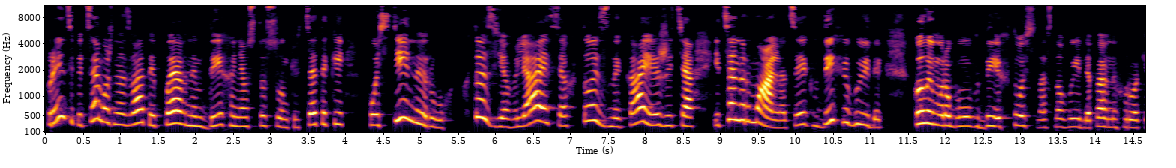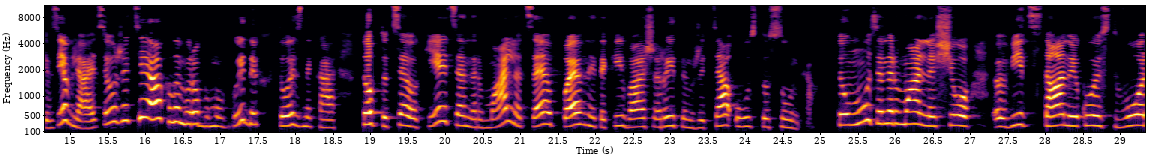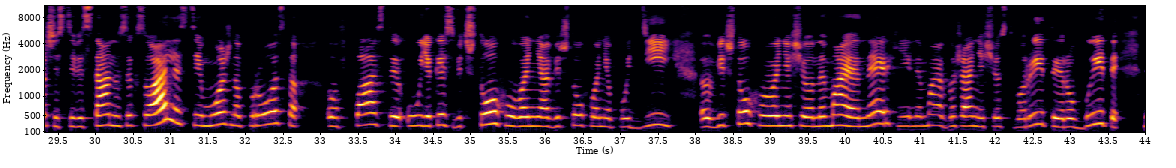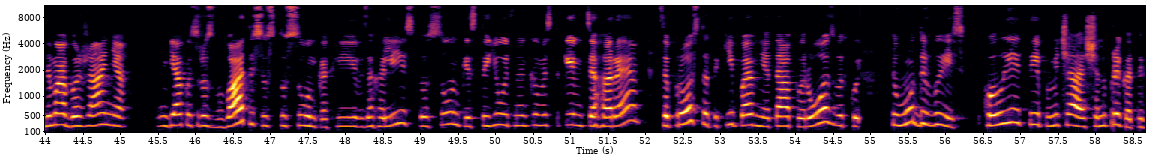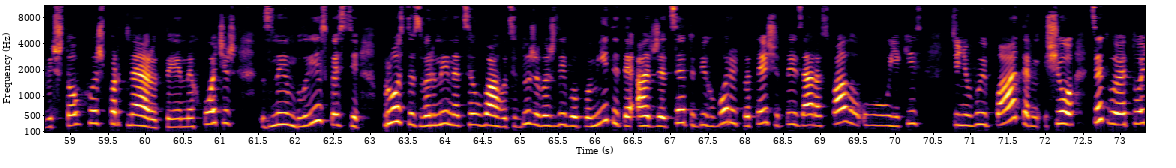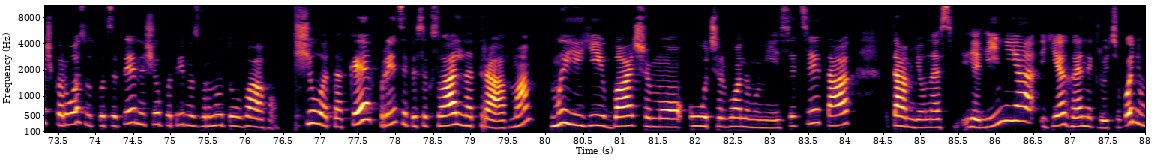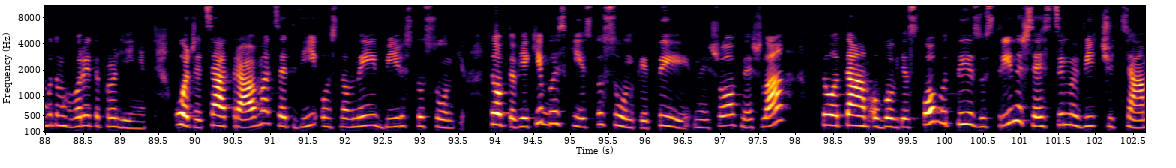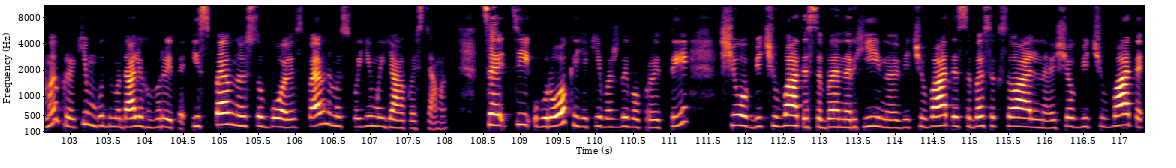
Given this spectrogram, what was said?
В принципі, це можна назвати певним диханням стосунків. Це такий постійний рух. Хтось з'являється, хтось зникає з життя. І це нормально, це як вдих і видих. Коли ми робимо вдих, хтось у нас новий для певних уроків з'являється у житті, а коли ми робимо видих, хтось зникає. Тобто це окей, це нормально, це певний такий ваш ритм життя у стосунках. Тому це нормально, що е, від стану якоїсь творчості, від стану сексуальності можна просто впасти у якесь відштовхування, відштовхування подій, е, відштовхування, що немає енергії, немає бажання щось створити, робити, немає бажання якось розвиватися у стосунках, і взагалі стосунки стають ну, якимось таким тягарем. Це просто такі певні етапи розвитку. Тому дивись, коли ти помічаєш, що, наприклад, ти відштовхуєш партнеру, ти не хочеш з ним близькості, просто зверни на це увагу. Це дуже важливо помітити, адже це тобі говорить про те, що ти зараз впала у якийсь тіньовий паттерн, що це твоя точка розвитку, це те, на що потрібно звернути увагу. Що таке, в принципі, сексуальна травма? Ми її бачимо у червоному місяці. так, Там є у нас є лінія, є генний ключ. Сьогодні ми будемо говорити про лінії. Отже, ця травма це твій основний біль стосунків. Тобто, в які близькі стосунки ти не йшов, не йшла, то там обов'язково ти зустрінешся з цими відчуттями, про які ми будемо далі говорити, і з певною собою, з певними своїми якостями. Це ті уроки, які важливо пройти, щоб відчувати себе енергійною, відчувати себе сексуальною, щоб відчувати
